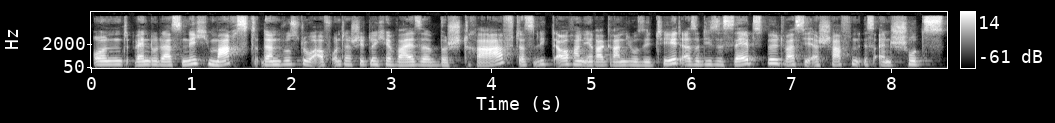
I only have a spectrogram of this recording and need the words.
Und wenn du das nicht machst, dann wirst du auf unterschiedliche Weise bestraft. Das liegt auch an ihrer Grandiosität. Also dieses Selbstbild, was sie erschaffen, ist ein Schutz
